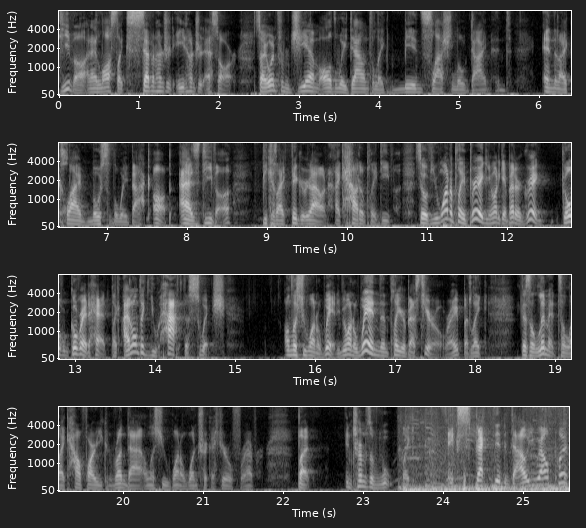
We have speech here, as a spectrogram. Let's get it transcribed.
D.Va and I lost like 700, 800 SR. So I went from GM all the way down to like mid slash low diamond. and then I climbed most of the way back up as D.Va because I figured out like how to play D.Va. So if you want to play Brig and you want to get better at Brig, go go right ahead. Like I don't think you have to switch unless you want to win. If you want to win, then play your best hero, right? But like there's a limit to like how far you can run that unless you want to one trick a hero forever. But in terms of like expected value output,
